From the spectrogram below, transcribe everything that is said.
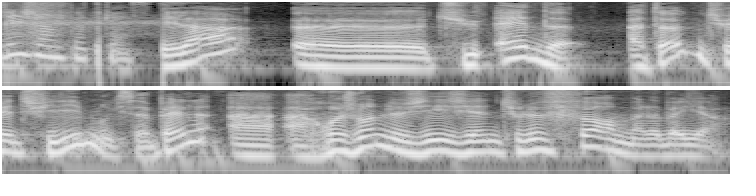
Les gens de podcast. Et là, euh, tu aides Aton, tu aides Philippe, donc il s'appelle, à, à rejoindre le GIGN. Tu le formes à la bagarre.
